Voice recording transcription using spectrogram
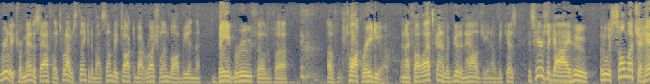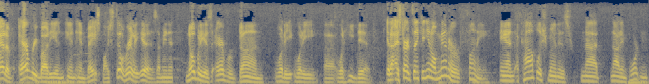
really tremendous athletes. What I was thinking about, somebody talked about Rush Limbaugh being the Babe Ruth of uh, of talk radio, and I thought, well, that's kind of a good analogy, you know, because because here's a guy who who is so much ahead of everybody in, in in baseball. He still really is. I mean, nobody has ever done what he what he uh, what he did. And I started thinking, you know, men are funny and accomplishment is not not important.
